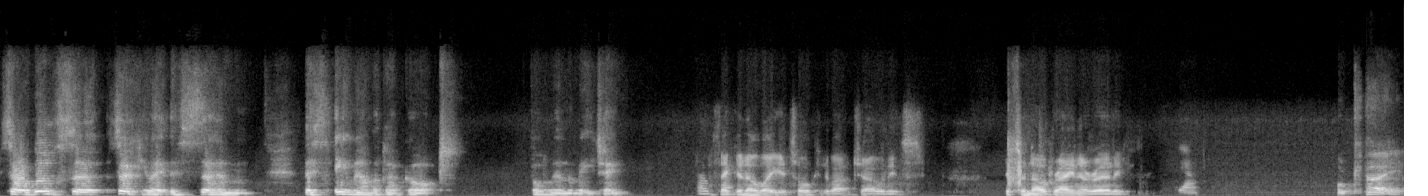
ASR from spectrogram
So I will cir- circulate this um, this email that I've got following the meeting. I Okay. think I know what you're talking about, Joe, and it's it's a no-brainer, really. Yeah. Okay,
